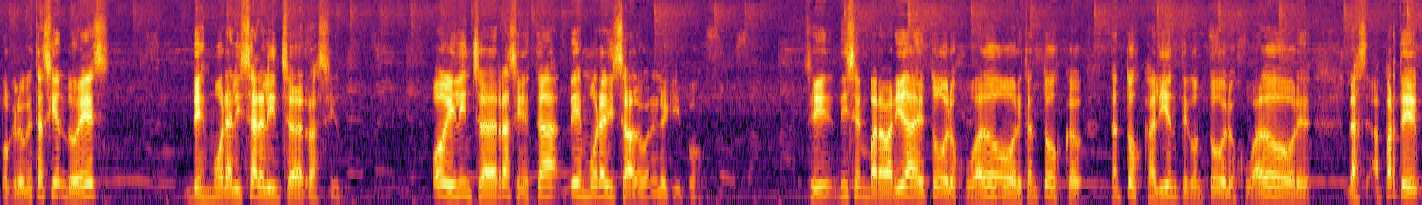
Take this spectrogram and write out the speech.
porque lo que está haciendo es desmoralizar al hincha de Racing. Hoy el hincha de Racing está desmoralizado con el equipo. ¿Sí? Dicen barbaridad de todos los jugadores, están todos, están todos calientes con todos los jugadores. Aparte,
